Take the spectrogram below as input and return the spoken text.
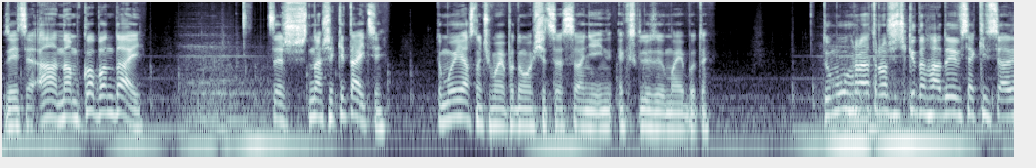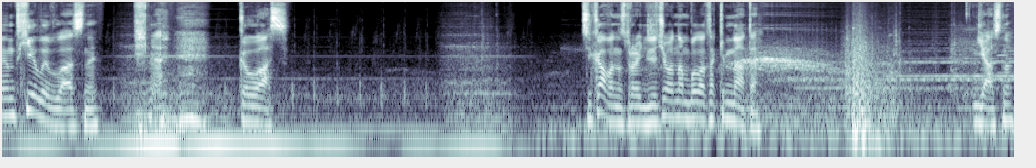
Здається, а, нам Кобандай! Це ж наші китайці. Тому ясно, чому я подумав, що це Sony ексклюзив має бути. Тому гра трошечки нагадує всякі Silent Hill, власне. Клас. Цікаво, насправді, для чого нам була та кімната. Ясно.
